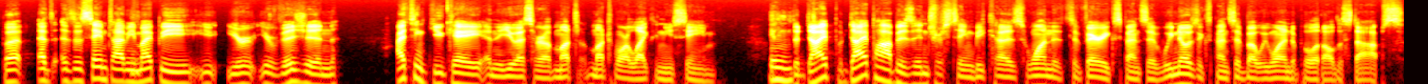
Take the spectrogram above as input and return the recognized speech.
but at, at the same time, you might be your your vision. I think UK and the US are much much more alike than you seem. Mm. The DyPop is interesting because one, it's very expensive. We know it's expensive, but we wanted to pull it all the stops,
